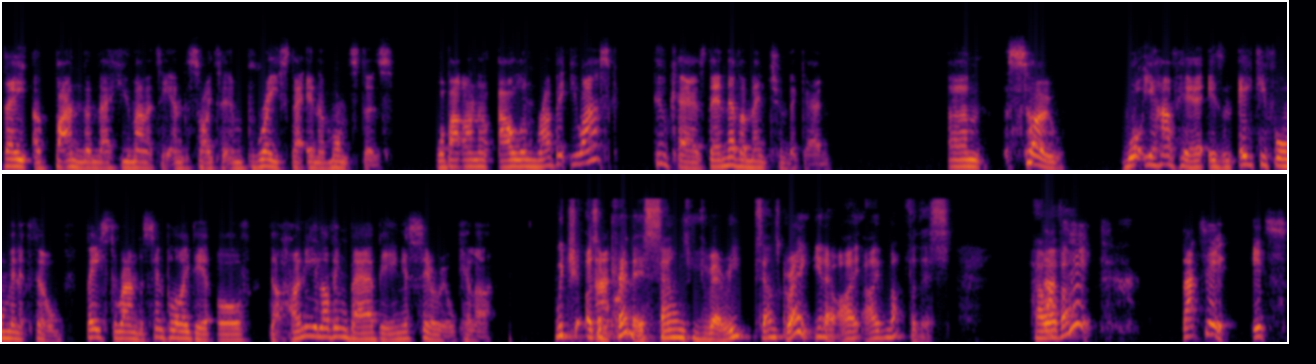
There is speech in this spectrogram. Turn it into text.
they abandon their humanity and decide to embrace their inner monsters. What about an owl and rabbit, you ask? Who cares? They're never mentioned again. Um, so what you have here is an 84 minute film based around the simple idea of the honey loving bear being a serial killer. Which, as a Uh, premise, sounds very sounds great. You know, I I'm up for this. However, That's it. That's it. It's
